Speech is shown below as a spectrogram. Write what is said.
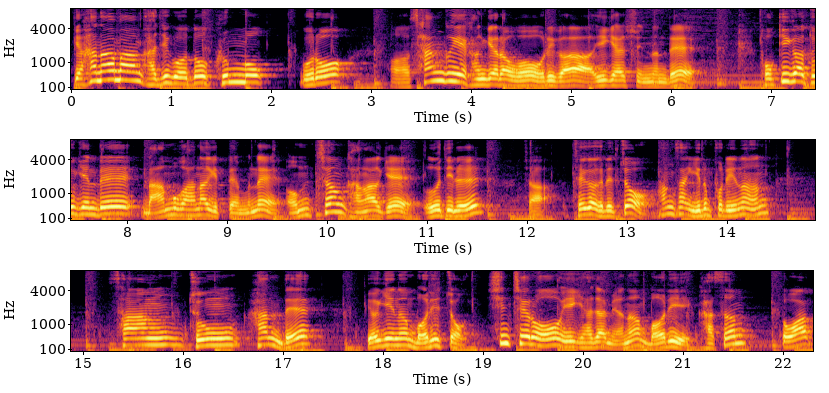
이게 하나만 가지고도 금목으로 어, 상극의 관계라고 우리가 얘기할 수 있는데 도끼가 두 개인데 나무가 하나이기 때문에 엄청 강하게 어디를 자 제가 그랬죠 항상 이름풀이는 상 중 한데 여기는 머리 쪽 신체로 얘기하자면은 머리 가슴 또한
